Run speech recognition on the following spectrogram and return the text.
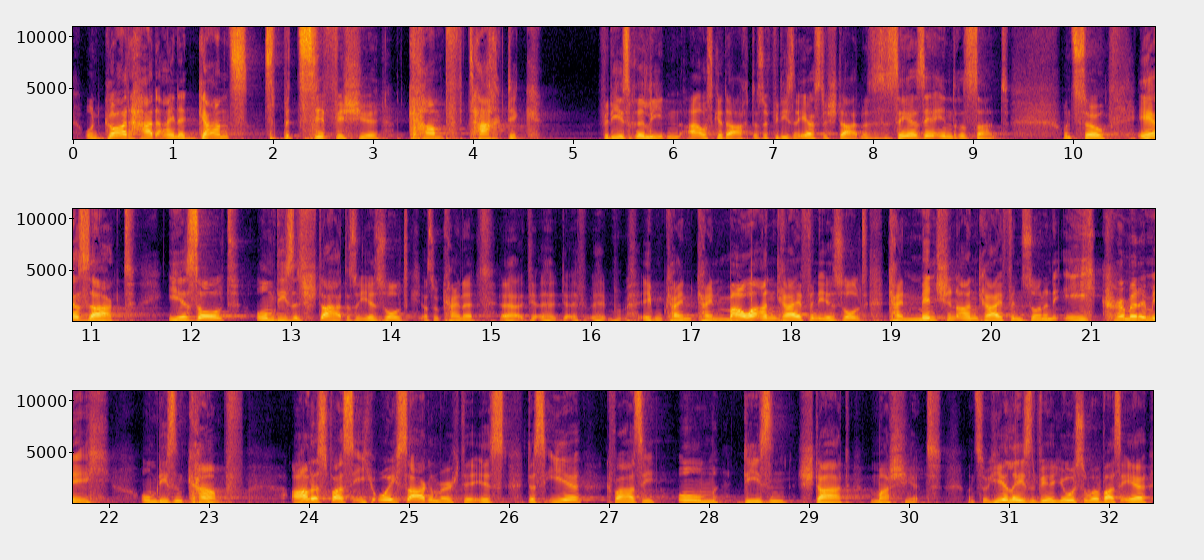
Und Gott hat eine ganz spezifische Kampftaktik für die Israeliten ausgedacht, also für diesen ersten Staat. Und das ist sehr, sehr interessant. Und so, er sagt, ihr sollt um diese Stadt, also ihr sollt also keine, äh, äh, äh, eben kein, kein Mauer angreifen, ihr sollt keinen Menschen angreifen, sondern ich kümmere mich um diesen Kampf. Alles, was ich euch sagen möchte, ist, dass ihr quasi um diesen Staat marschiert. Und so hier lesen wir Josua, was er,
